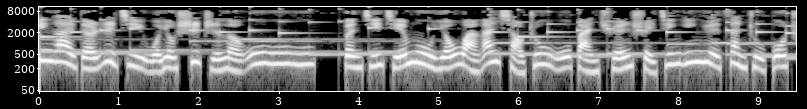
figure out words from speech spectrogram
亲爱的日记，我又失职了，呜呜呜！本集节目由晚安小猪无版权水晶音乐赞助播出。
